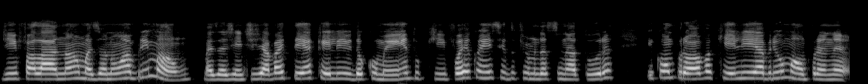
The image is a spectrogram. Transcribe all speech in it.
De falar, não, mas eu não abri mão. Mas a gente já vai ter aquele documento que foi reconhecido firma da assinatura que comprova que ele abriu mão, para né,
